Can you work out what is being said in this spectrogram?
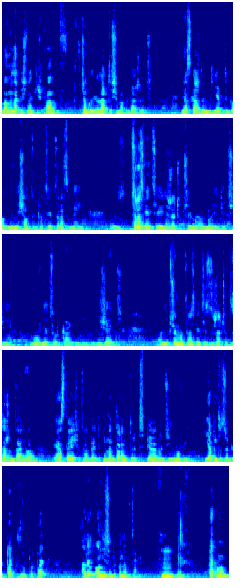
Mamy nakreślony jakiś plan, w, ciągu ilu lat to się ma wydarzyć. Ja z każdym dniem, tygodniem, miesiącem pracuję coraz mniej. Coraz więcej rzeczy przejmują moje dzieci, głównie córka i, i zięć. Oni przejmują coraz więcej rzeczy w zarządzaniu. Ja staję się coraz bardziej takim mentorem, który wspiera ludzi i mówi, ja bym to zrobił tak, zrób to tak, ale oni są wykonawcami. Hmm. Więc taką mam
